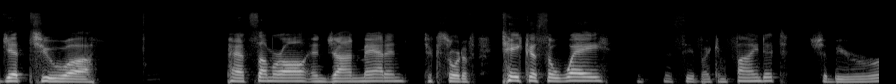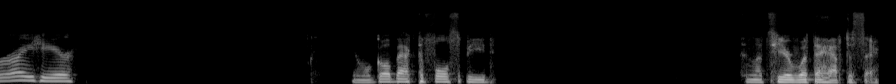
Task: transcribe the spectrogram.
get to uh, Pat Summerall and John Madden to sort of take us away. Let's see if I can find it. Should be right here. And we'll go back to full speed. And let's hear what they have to say.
